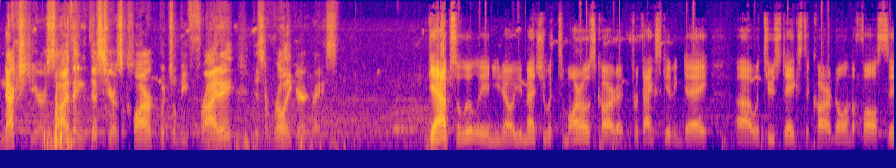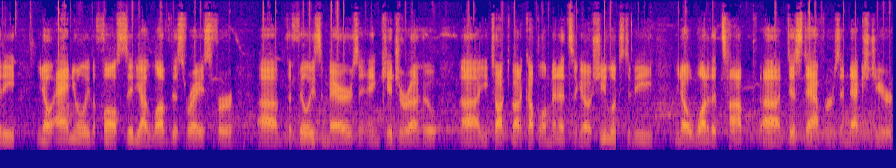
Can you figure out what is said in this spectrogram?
next year. So I think this year's Clark, which will be Friday, is a really great race. Yeah, absolutely. And you know, you mentioned with tomorrow's card for Thanksgiving Day, uh, with two stakes, the Cardinal and the Fall City you know, annually the Fall City. I love this race for uh, the fillies and mares and Kidra, who uh, you talked about a couple of minutes ago. She looks to be, you know, one of the top uh, distaffers in next year.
